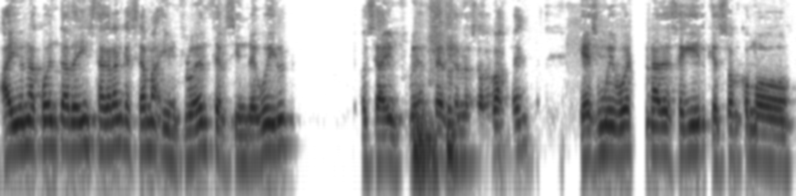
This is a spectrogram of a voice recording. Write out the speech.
Hay una cuenta de Instagram que se llama Influencers in the Wild, o sea, influencers en lo salvaje, que es muy buena de seguir, que son como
